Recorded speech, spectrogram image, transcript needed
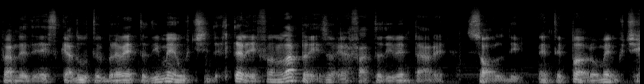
quando è scaduto il brevetto di Meucci del telefono, l'ha preso e l'ha fatto diventare soldi, mentre il povero Meucci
